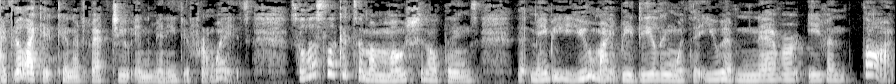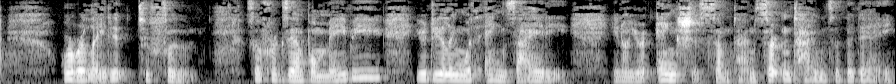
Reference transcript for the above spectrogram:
I feel like it can affect you in many different ways. So let's look at some emotional things that maybe you might be dealing with that you have never even thought were related to food. So for example, maybe you're dealing with anxiety. You know, you're anxious sometimes, certain times of the day.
